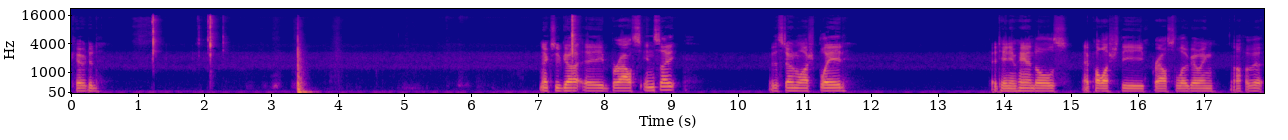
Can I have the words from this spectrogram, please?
Coated. Next we've got a Brous Insight with a stonewash blade, titanium handles. I polished the Brous logoing off of it.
